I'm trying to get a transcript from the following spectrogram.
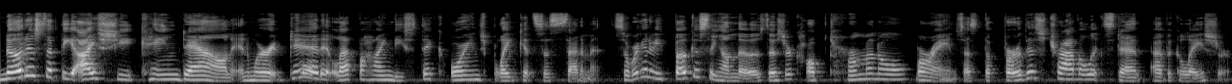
Notice that the ice sheet came down and where it did, it left behind these thick orange blankets of sediment. So we're going to be focusing on those. Those are called terminal moraines. That's the furthest travel extent of a glacier.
